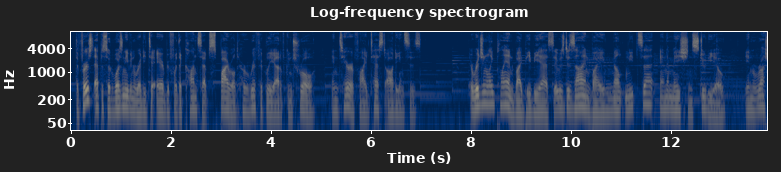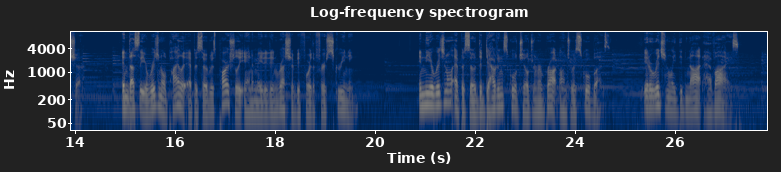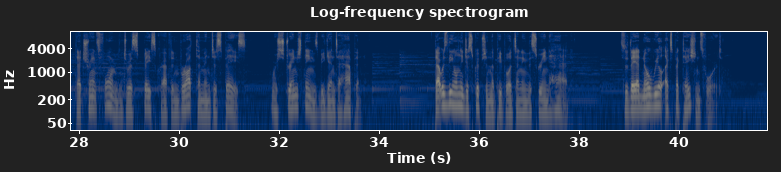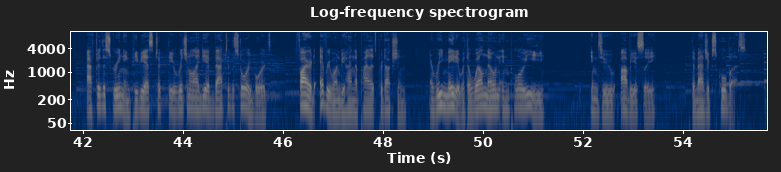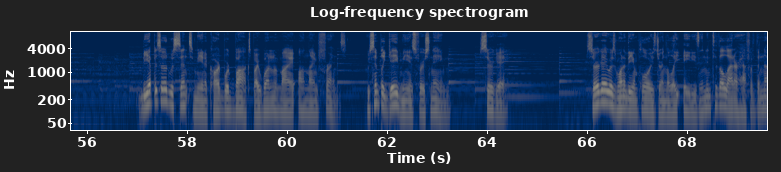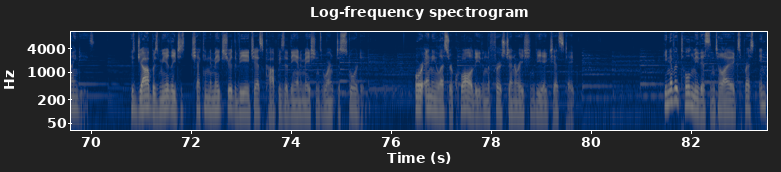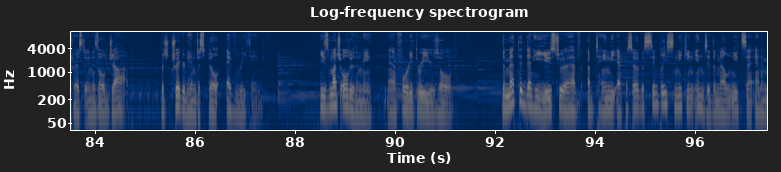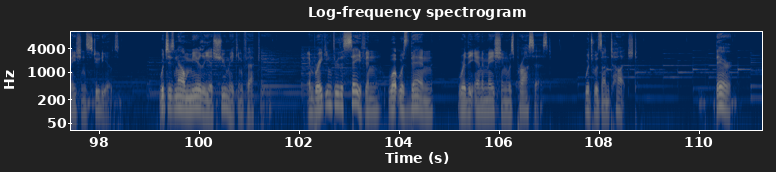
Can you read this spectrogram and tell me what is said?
The first episode wasn't even ready to air before the concept spiraled horrifically out of control and terrified test audiences. Originally planned by PBS, it was designed by Melnitsa Animation Studio in Russia, and thus the original pilot episode was partially animated in Russia before the first screening. In the original episode, the doubting schoolchildren were brought onto a school bus. It originally did not have eyes, that transformed into a spacecraft and brought them into space, where strange things began to happen. That was the only description the people attending the screen had, so they had no real expectations for it. After the screening, PBS took the original idea back to the storyboards, fired everyone behind the pilot's production, and remade it with a well known employee into, obviously, the Magic School Bus. The episode was sent to me in a cardboard box by one of my online friends, who simply gave me his first name, Sergey. Sergey was one of the employees during the late 80s and into the latter half of the 90s. His job was merely just checking to make sure the VHS copies of the animations weren't distorted, or any lesser quality than the first generation VHS tape. He never told me this until I expressed interest in his old job which triggered him to spill everything. He's much older than me, uh, 43 years old. The method that he used to have obtained the episode was simply sneaking into the Melnitsa Animation Studios, which is now merely a shoemaking factory, and breaking through the safe in what was then where the animation was processed, which was untouched. There,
